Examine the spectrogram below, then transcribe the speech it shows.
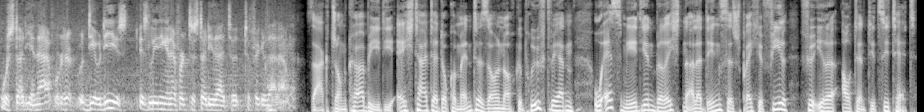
We're studying that. We're, DOD is, is leading an effort to study that, to, to figure that out. Sagt John Kirby, die Echtheit der Dokumente soll noch geprüft werden. US-Medien berichten allerdings, es spreche viel für ihre Authentizität.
